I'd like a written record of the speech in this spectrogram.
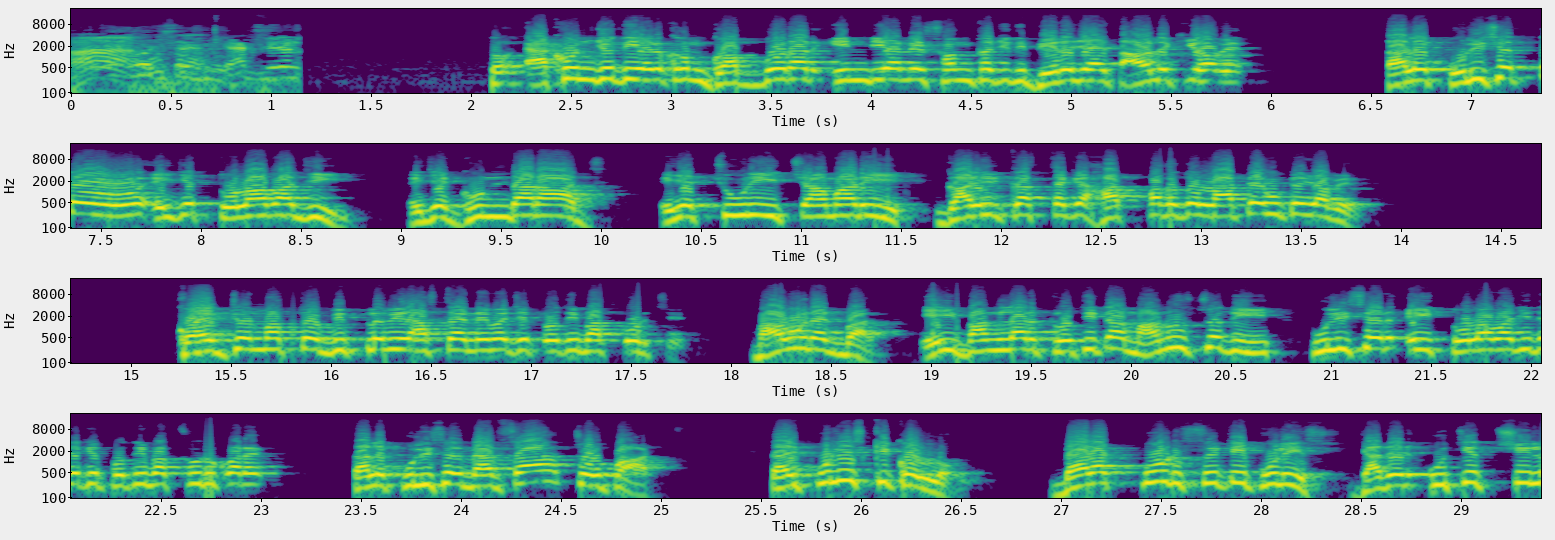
হ্যাঁ অ্যাক্সিডেন্ট তো এখন যদি এরকম গব্বর আর ইন্ডিয়ানের সংখ্যা যদি বেড়ে যায়, তাহলে কি হবে? তাহলে পুলিশের তো এই যে তোলাবাজি, এই যে গুন্ডারাজ, এই যে চুরি, চামারি, গাড়ির কাছ থেকে হাত পাতা তো লাটে উঠে যাবে। কয়েকজন মাত্র বিপ্লবী রাস্তায় নেমেছে, প্রতিবাদ করছে। ভাবুন একবার, এই বাংলার প্রতিটা মানুষ যদি পুলিশের এই তোলাবাজি দেখে প্রতিবাদ শুরু করে, তাহলে পুলিশের ব্যবসা চৌপাট। তাই পুলিশ কি করল? ব্যারাকপুর সিটি পুলিশ, যাদের উচিত ছিল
